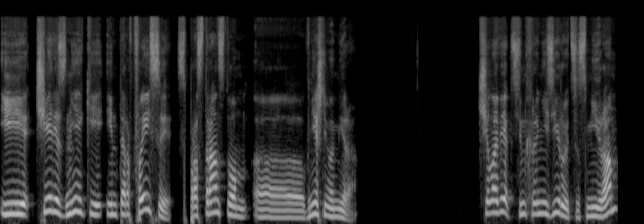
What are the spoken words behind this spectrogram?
И через некие интерфейсы с пространством э, внешнего мира человек синхронизируется с миром,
